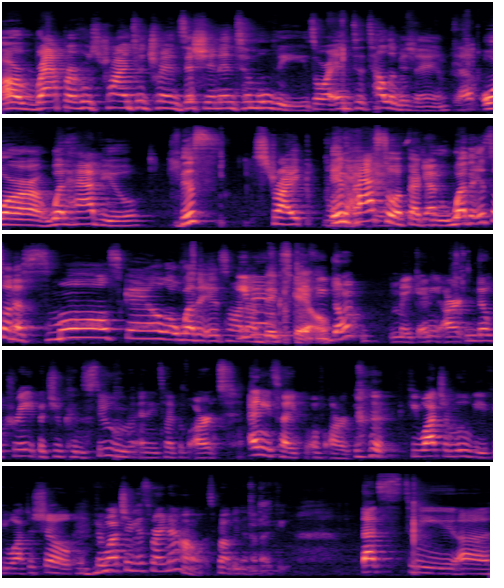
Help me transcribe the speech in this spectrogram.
a rapper who's trying to transition into movies or into television Yep. or what have you, this strike Will it has you. to affect Yep. you, whether it's on a small scale or whether it's on Even a big scale. if you don't make any art and don't create, but you consume any type of art, any type of art. if you watch a movie, if you watch a show, if Mm-hmm. you're watching this right now, it's probably going to affect you. That's to me uh,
